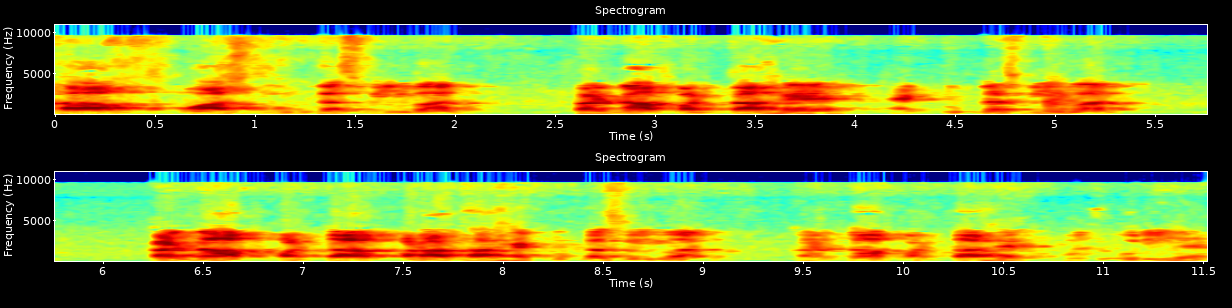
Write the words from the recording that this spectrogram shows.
था वास टू प्लस बी वन। करना पड़ता है and to plus V one. करना पड़ता, पड़ा था है टू प्लस बी वन। करना पड़ता है, मजबूरी है।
